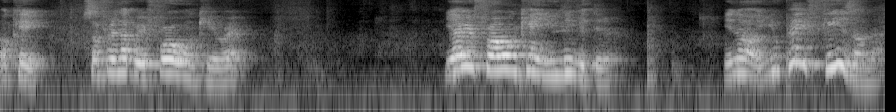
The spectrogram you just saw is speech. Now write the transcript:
okay. So for example, your four hundred oh one k, right? You have your four hundred one k, you leave it there. You know, you pay fees on that,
